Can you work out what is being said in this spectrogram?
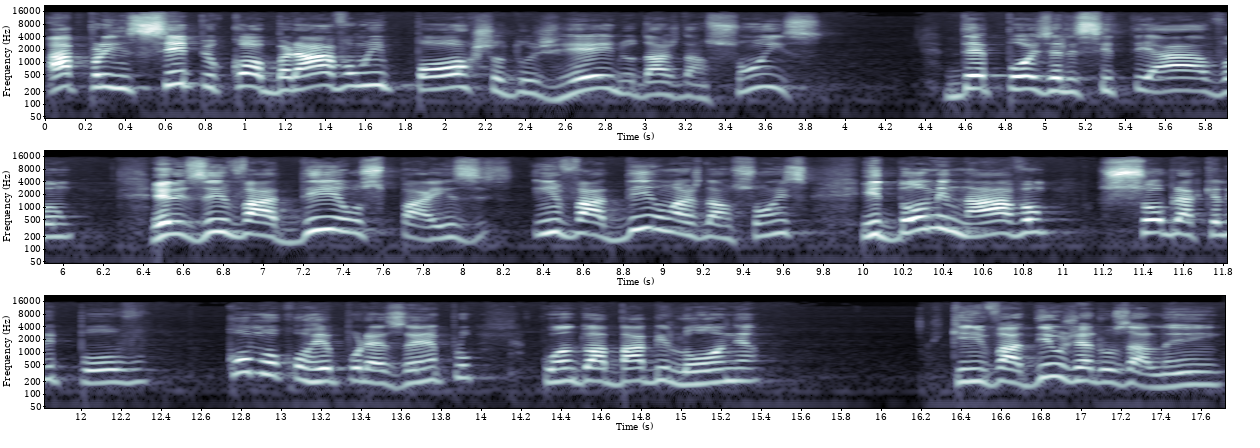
a princípio, cobravam impostos dos reinos, das nações. Depois eles sitiavam, eles invadiam os países, invadiam as nações e dominavam sobre aquele povo, como ocorreu, por exemplo, quando a Babilônia, que invadiu Jerusalém,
